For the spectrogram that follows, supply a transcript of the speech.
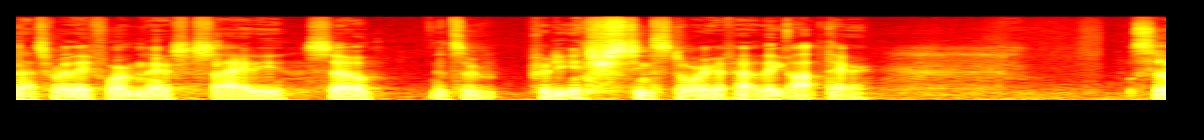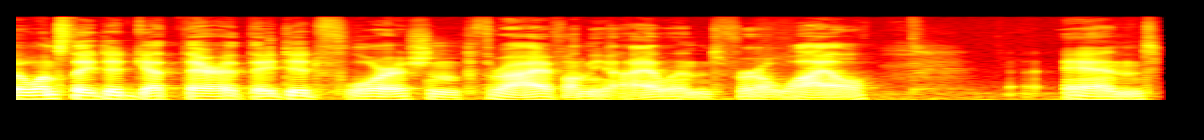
that's where they formed their society. So it's a pretty interesting story of how they got there. So once they did get there, they did flourish and thrive on the island for a while. And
